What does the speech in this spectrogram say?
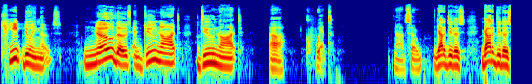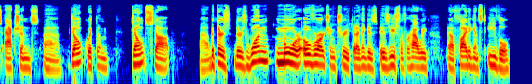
keep doing those. Know those and do not do not uh, quit. Uh, so got to do those. Got to do those actions. Uh, don't quit them. Don't stop. Uh, but there's there's one more overarching truth that I think is is useful for how we uh, fight against evil.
